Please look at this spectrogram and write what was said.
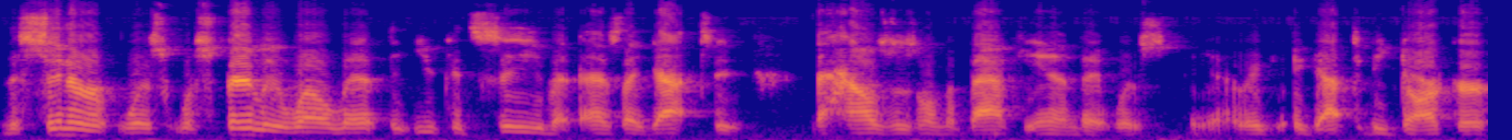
the center was, was fairly well lit that you could see, but as they got to the houses on the back end, it was, you know, it, it got to be darker.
